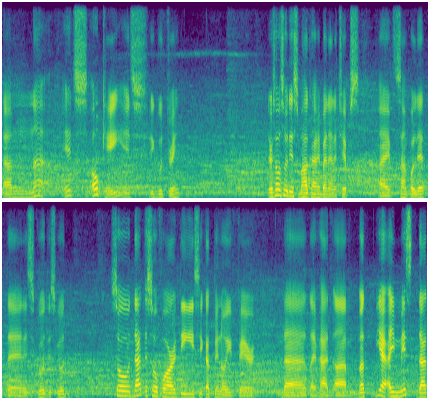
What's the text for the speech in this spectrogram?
Um, na, it's okay. It's a good drink. There's also this Baghari banana chips. I've sampled it, and it's good. It's good. So that is so far the Sikat Pinoy Fair that I've had. Um, but yeah, I missed that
